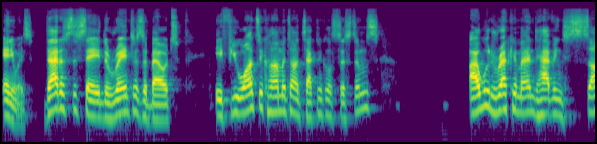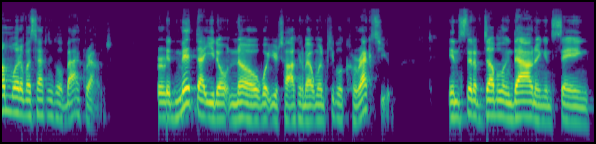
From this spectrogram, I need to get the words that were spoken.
anyways, that is to say, the rant is about if you want to comment on technical systems, I would recommend having somewhat of a technical background. Admit that you don't know what you're talking about when people correct you, instead of doubling downing and saying,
